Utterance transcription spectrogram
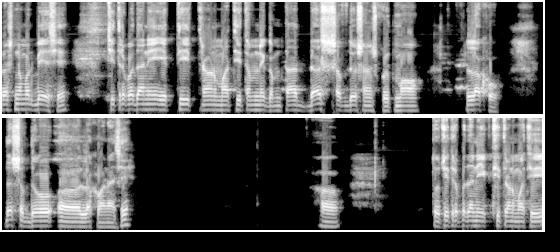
પ્રશ્ન નંબર બે છે, ચિત્રપદાની એકથી ત્રણમાંથી તમને ગમતા દસ શબ્દો સંસ્કૃતમાં લખો. દસ શબ્દો લખવાના છે. તો ચિત્રપદાની એકથી ત્રણમાંથી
